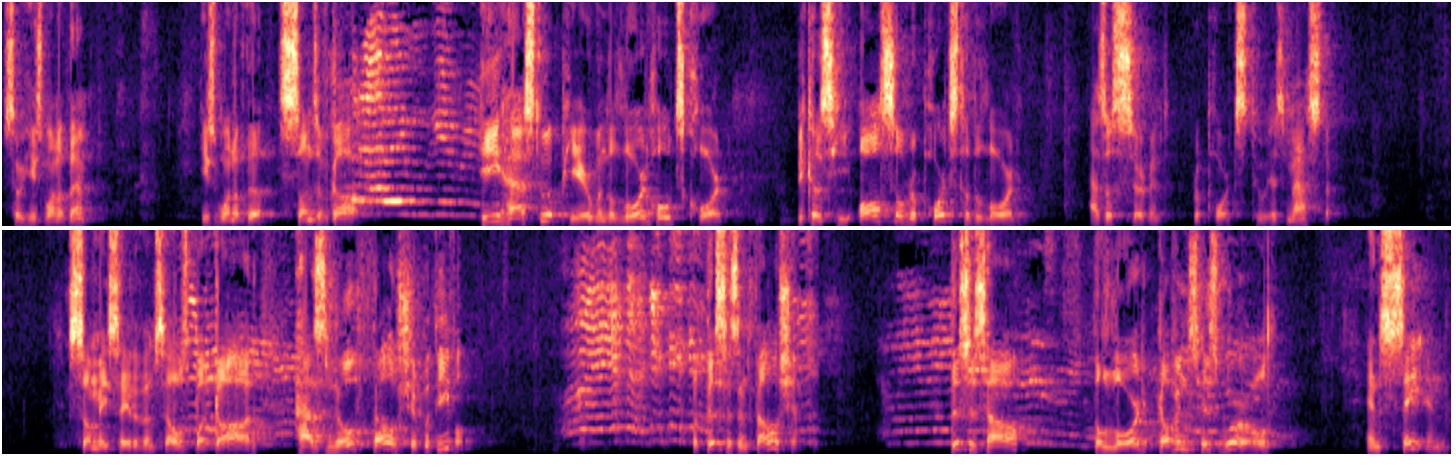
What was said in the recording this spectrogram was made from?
So he's one of them. He's one of the sons of God. He has to appear when the Lord holds court because he also reports to the Lord as a servant reports to his master. Some may say to themselves, but God has no fellowship with evil. But this isn't fellowship. This is how the Lord governs his world, and Satan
